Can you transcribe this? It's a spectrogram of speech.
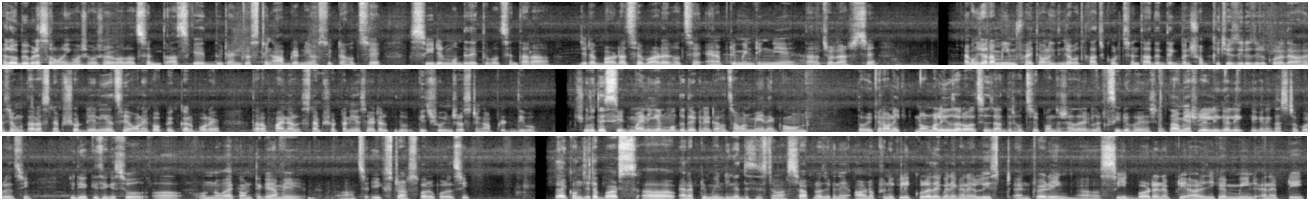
Hello Bieber আসসালামু আলাইকুম, আশা করি সবাই ভালো আছেন। তো আজকে দুইটা ইন্টারেস্টিং আপডেট নিয়ে আসছে। একটা হচ্ছে সিডের মধ্যে দেখতে পাচ্ছেন, তারা যেটা বার্ড আছে বার্ডের হচ্ছে এনএফটি মিন্টিং নিয়ে তারা চলে আসছে। এবং যারা মিম ফাইতে অনেকদিন যাবত কাজ করছেন, তাদের দেখবেন সব কিছু জিরো জিরো করে দেওয়া হয়েছে এবং তারা স্ন্যাপশট নিয়ে নিয়েছে। অনেক অপেক্ষার পরে তারা ফাইনাল স্ন্যাপশটটা নিয়েছে। এটার কিছু- ইন্টারেস্টিং আপডেট দিব। শুরুতে সিড মাইনিংয়ের মধ্যে দেখেন, এটা হচ্ছে আমার মেন অ্যাকাউন্ট তো এখানে অনেক নর্মাল ইউজারও আছে, যাদের হচ্ছে পঞ্চাশ হাজার, এক লাখ সিডও হয়েছে তো আমি আসলে লিগালি এখানে কাজটা করেছি। যদিও কিছু কিছু অন্য অ্যাকাউন্ট থেকে আমি হচ্ছে এক্স ট্রান্সফারও করেছি তো এখন যেটা বার্ডস এনএফটি মিন্টিংয়ের যে সিস্টেম আসছে, আপনারা যেখানে আর্ন অপশনে ক্লিক করলে দেখবেন এখানে list and trading seed bird NFT আর এখানে মিন্ট এনএফটি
